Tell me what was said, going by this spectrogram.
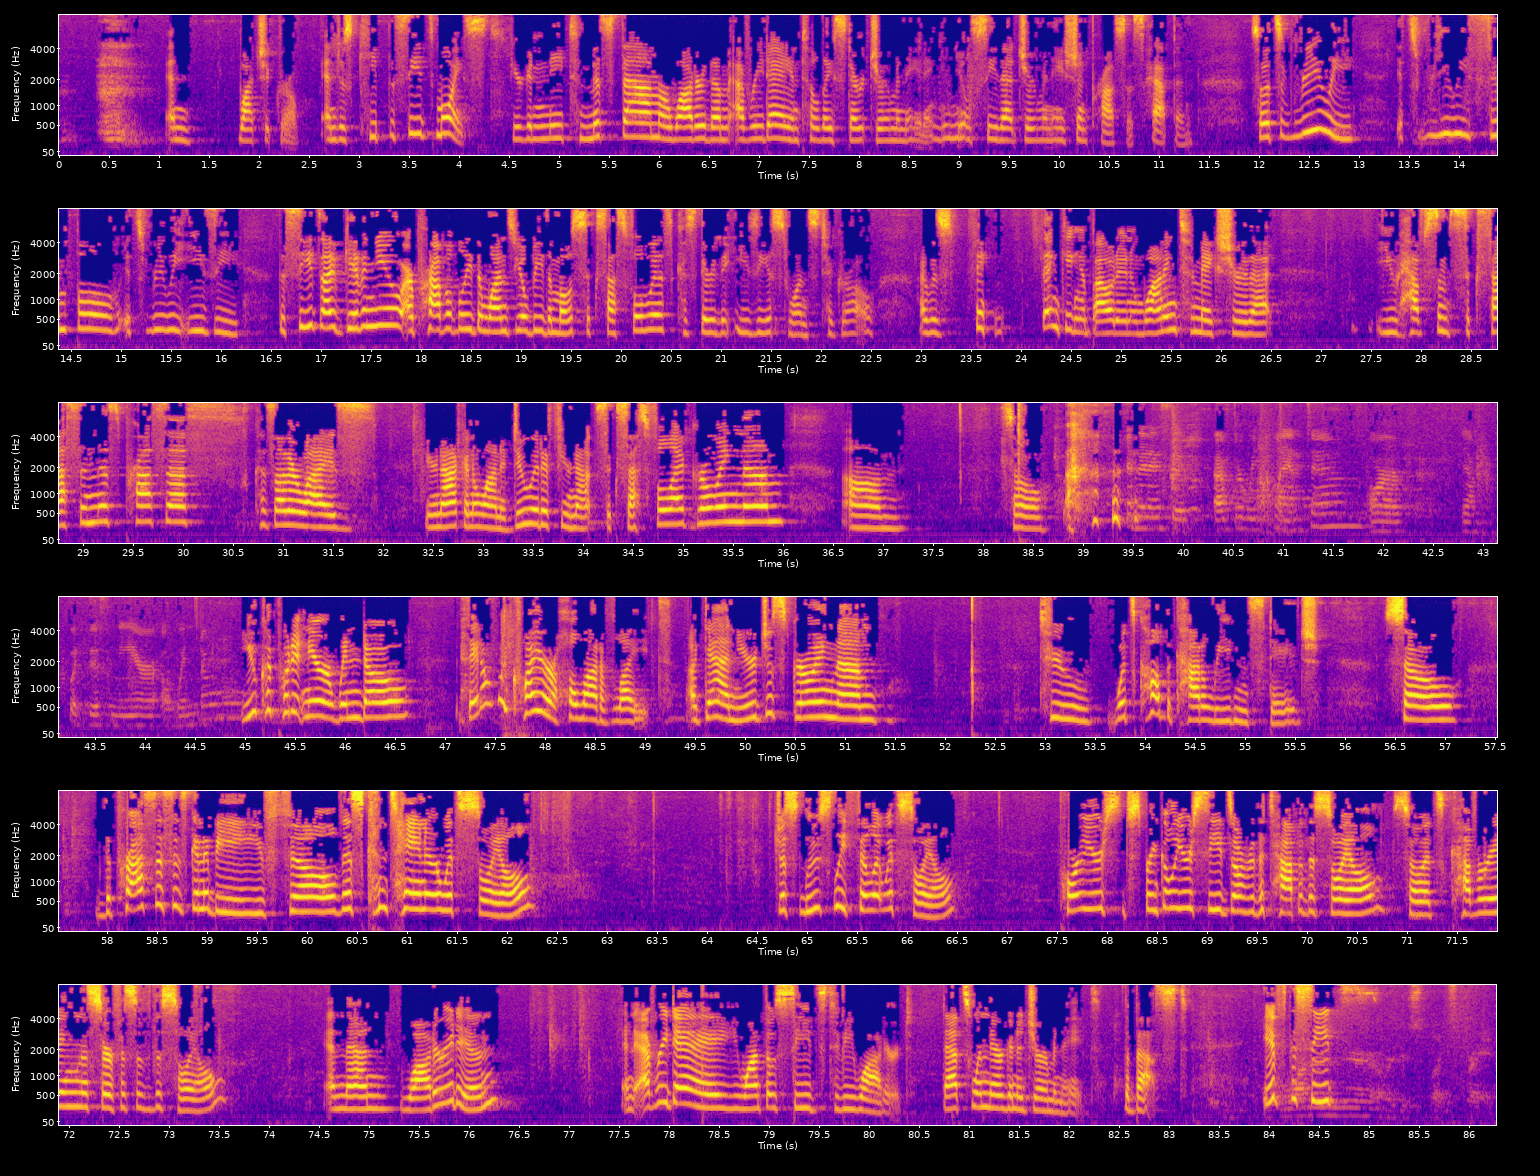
and watch it grow. And just keep the seeds moist. You're going to need to mist them or water them every day until they start germinating. And you'll see that germination process happen. So it's really, it's really simple. It's really easy. The seeds I've given you are probably the ones you'll be the most successful with because they're the easiest ones to grow. I was think, thinking about it and wanting to make sure that you have some success in this process because otherwise you're not going to want to do it if you're not successful at growing them. Um, so And then is it after we plant them or, yeah, put this near a window? You could put it near a window. They don't require a whole lot of light. Again, you're just growing them to what's called the cotyledon stage. So the process is going to be you fill this container with soil, just loosely fill it with soil. Pour your, sprinkle your seeds over the top of the soil so it's covering the surface of the soil. And then water it in. And every day you want those seeds to be watered. That's when they're going to germinate the best. If the seeds,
